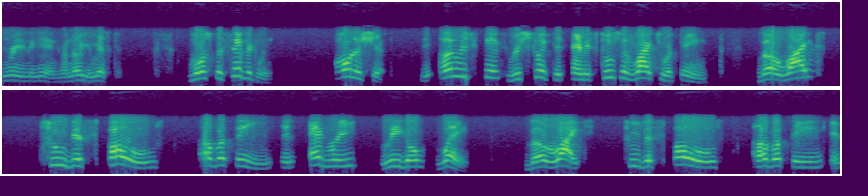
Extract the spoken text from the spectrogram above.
I'm it again I know you missed it. More specifically, ownership, the unrestricted and exclusive right to a thing, the right to dispose of a thing in every legal way, the right to dispose of a thing in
